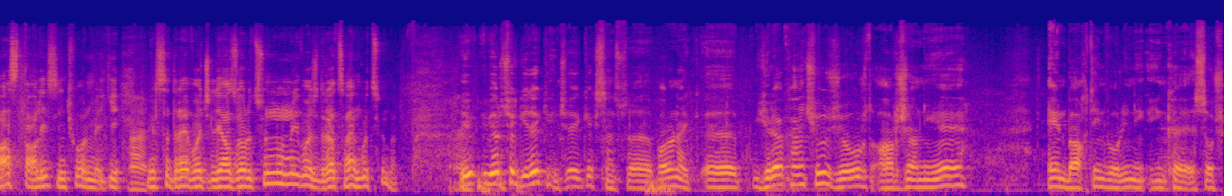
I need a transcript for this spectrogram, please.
մաս տալիս ինչ որ մեկի։ Միլսը դրա ոչ լիազորությունն ունի, ոչ դրա ցանկությունը։ Եվ Վերջը գիտեք ինչ, եկեք sense, բարոնայք, ը, յուրաքանչյուր ժողովուրդ արժանի է այն բախտին, որին ինքը այսօր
